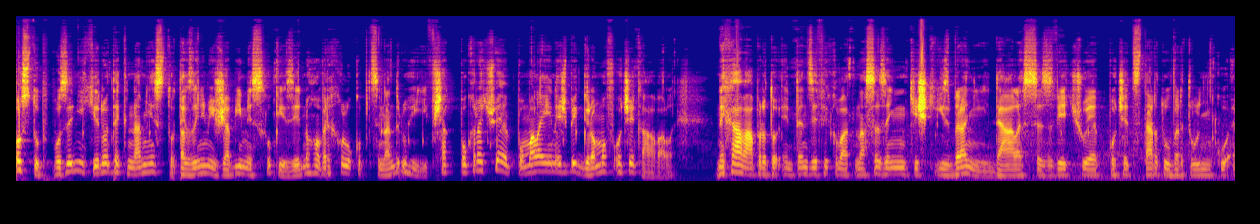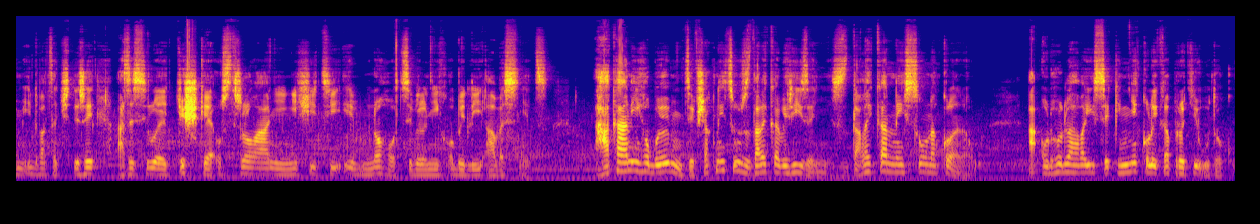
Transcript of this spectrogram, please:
Postup pozemních jednotek na město takzvanými žabými skoky z jednoho vrcholu kopce na druhý však pokračuje pomaleji, než by Gromov očekával. Nechává proto intenzifikovat nasazení těžkých zbraní, dále se zvětšuje počet startů vrtulníků Mi-24 a zesiluje těžké ostřelování ničící i mnoho civilních obydlí a vesnic. Hákánýho bojovníci však nejsou zdaleka vyřízení, zdaleka nejsou na kolenou a odhodlávají se k několika protiútoku.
